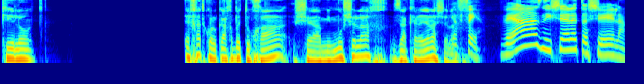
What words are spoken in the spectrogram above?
כאילו, איך את כל כך בטוחה שהמימוש שלך זה הקריירה שלך? יפה. ואז נשאלת השאלה,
